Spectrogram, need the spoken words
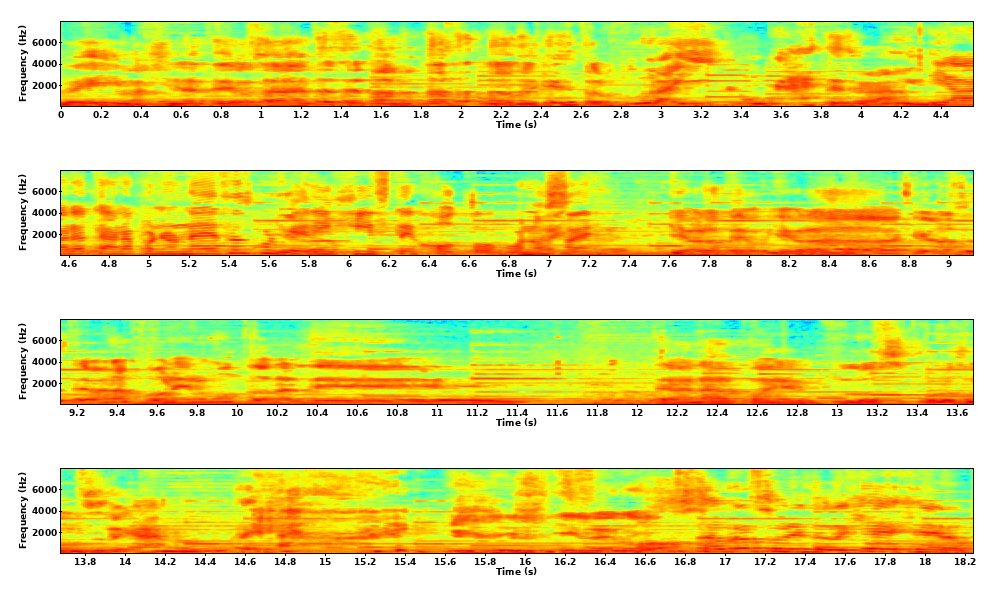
Güey, imagínate, o sea, antes las, las, las veces de tortura ahí, como cállate, se van. Y ahora te van a poner una de esas porque ahora- dijiste joto, o no Ay, sé. Y ahora, te, y ahora ¿qué van a hacer? te van a poner un montonal de. Te van a poner puros, puros anuncios veganos, güey. Y, y, y luego vamos a hablar sobre ideología de género.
